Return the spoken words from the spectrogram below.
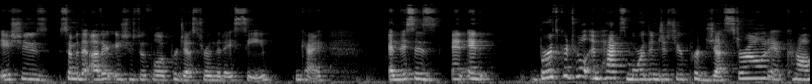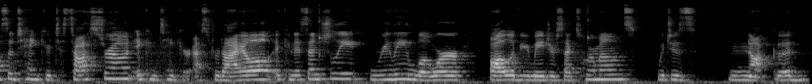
issues, some of the other issues with low progesterone that I see, okay, and this is, and, and birth control impacts more than just your progesterone. It can also tank your testosterone, it can tank your estradiol, it can essentially really lower all of your major sex hormones, which is not good.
